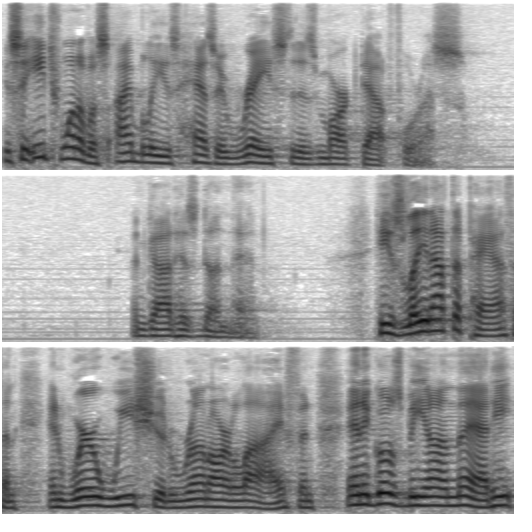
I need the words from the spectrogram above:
You see, each one of us, I believe, has a race that is marked out for us. And God has done that. He's laid out the path and, and where we should run our life. And, and it goes beyond that. He,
